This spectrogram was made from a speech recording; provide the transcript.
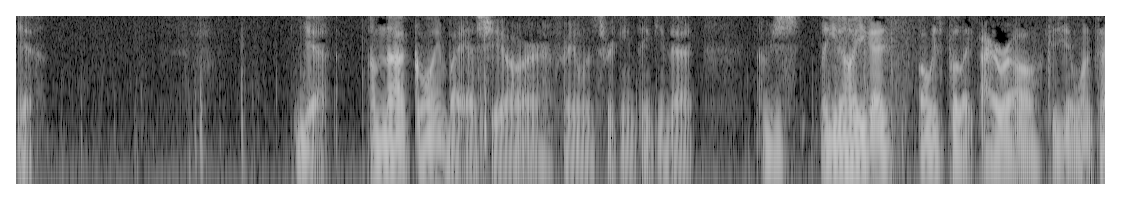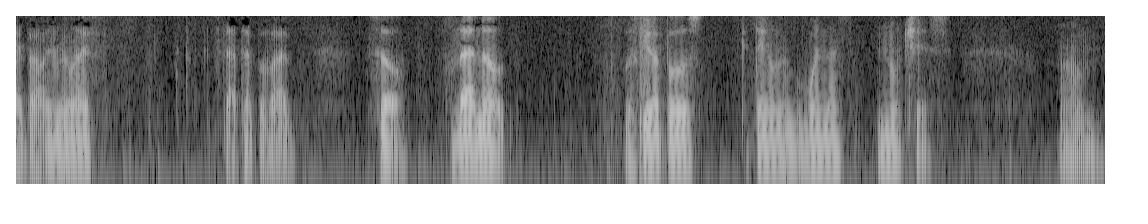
yeah, yeah. I'm not going by SJR for anyone's freaking thinking that. I'm just like you know how you guys always put like IRL because you don't want to type out in real life. It's that type of vibe. So, on that note, los quiero a todos. Que tengan buenas noches. Um,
